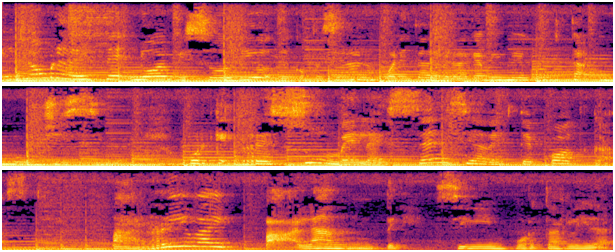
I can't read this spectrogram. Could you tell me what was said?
El nombre de este nuevo episodio de Confesiones a los 40 de verdad que a mí me gusta muchísimo porque resume la esencia de este podcast. Para arriba y para adelante, sin importar la edad.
